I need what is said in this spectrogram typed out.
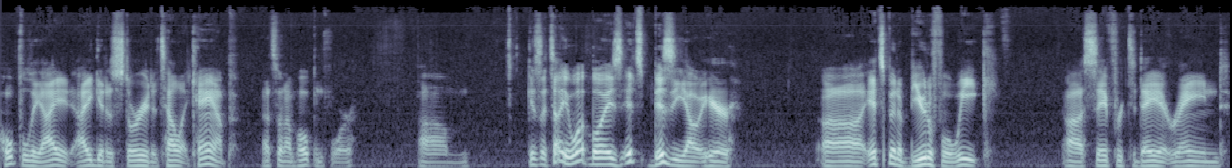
hopefully, I I get a story to tell at camp. That's what I'm hoping for. Um, because I tell you what, boys, it's busy out here. Uh, it's been a beautiful week. Uh, save for today, it rained,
